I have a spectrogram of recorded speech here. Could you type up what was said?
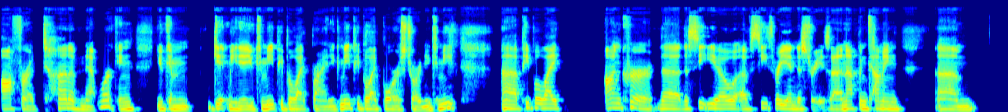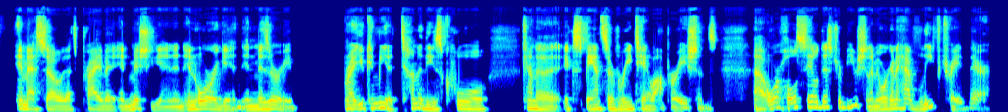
offer a ton of networking. You can get media. You can meet people like Brian. You can meet people like Boris Jordan. You can meet uh, people like Ankur, the the CEO of C3 Industries, an up and coming um, MSO that's private in Michigan and in Oregon, in Missouri. Right, you can meet a ton of these cool kind of expansive retail operations uh, or wholesale distribution. I mean, we're going to have Leaf Trade there.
